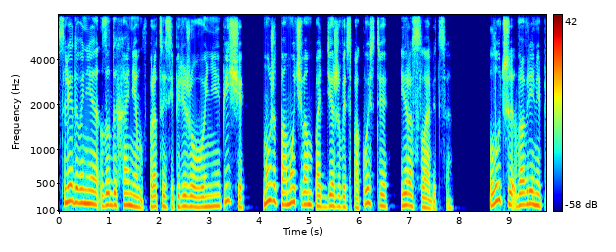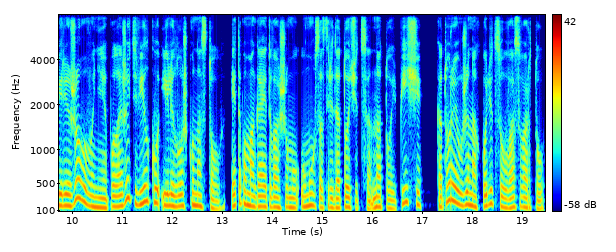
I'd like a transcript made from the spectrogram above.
Следование за дыханием в процессе пережевывания пищи может помочь вам поддерживать спокойствие и расслабиться. Лучше во время пережевывания положить вилку или ложку на стол. Это помогает вашему уму сосредоточиться на той пище, которая уже находится у вас во рту,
